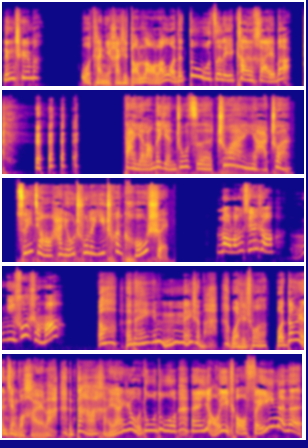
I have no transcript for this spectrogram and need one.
能吃吗？我看你还是到老狼我的肚子里看海吧。大野狼的眼珠子转呀转，嘴角还流出了一串口水。老狼先生，你说什么？哦，没没什么，我是说，我当然见过海了，大海呀，肉嘟嘟，咬一口肥嫩嫩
